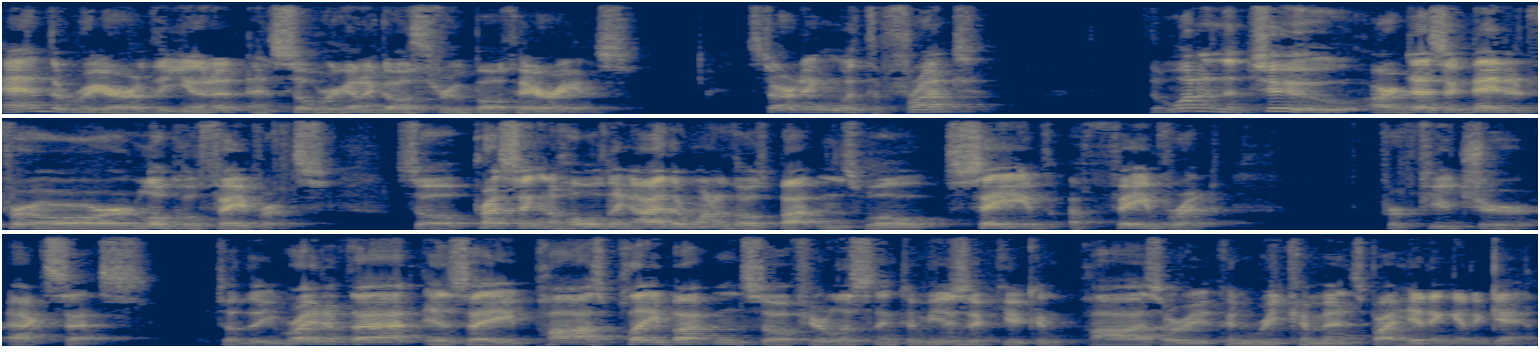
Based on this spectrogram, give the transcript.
and the rear of the unit, and so we're going to go through both areas. Starting with the front, the one and the two are designated for local favorites. So pressing and holding either one of those buttons will save a favorite for future access. To the right of that is a pause play button. So if you're listening to music, you can pause or you can recommence by hitting it again.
